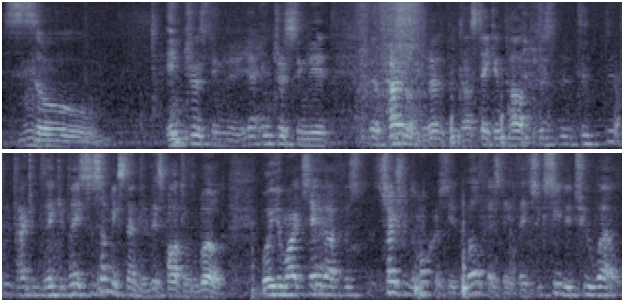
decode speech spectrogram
So, Interestingly, yeah, interestingly, the parallel development has taken part, taken place to some extent in this part of the world. Well, you might say that the social democracy, the welfare state, they succeeded too well.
